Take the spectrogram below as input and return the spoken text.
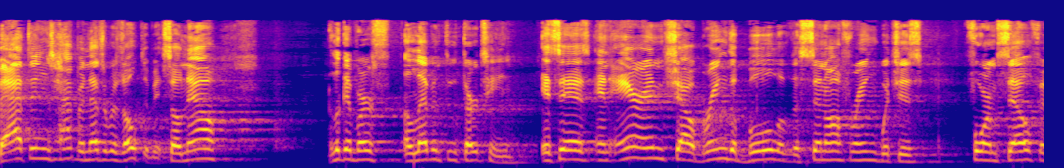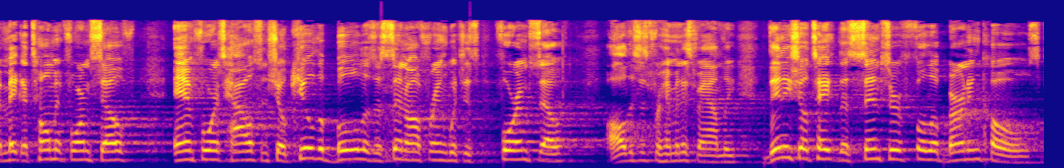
Bad things happen as a result of it. So now, look at verse 11 through 13. It says, And Aaron shall bring the bull of the sin offering, which is for himself, and make atonement for himself and for his house, and shall kill the bull as a sin offering, which is for himself. All this is for him and his family. Then he shall take the censer full of burning coals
